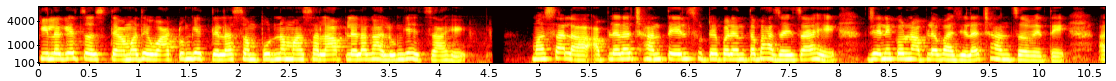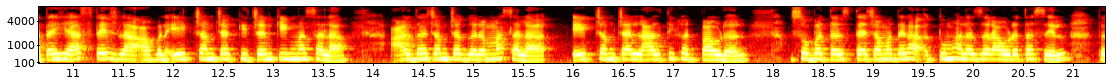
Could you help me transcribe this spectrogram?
की लगेचच त्यामध्ये वाटून घेतलेला संपूर्ण मसाला आपल्याला घालून घ्यायचा आहे. मसाला आपल्याला छान तेल सुटेपर्यंत भाजायचा आहे जेणेकरून आपल्या भाजीला छान चव येते. आता ह्या स्टेजला आपण एक चमचा किचन किंग मसाला अर्धा चमचा गरम मसाला एक चमचा लाल तिखट पावडर सोबतच त्याच्यामध्ये घा तुम्हाला जर आवडत असेल तर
